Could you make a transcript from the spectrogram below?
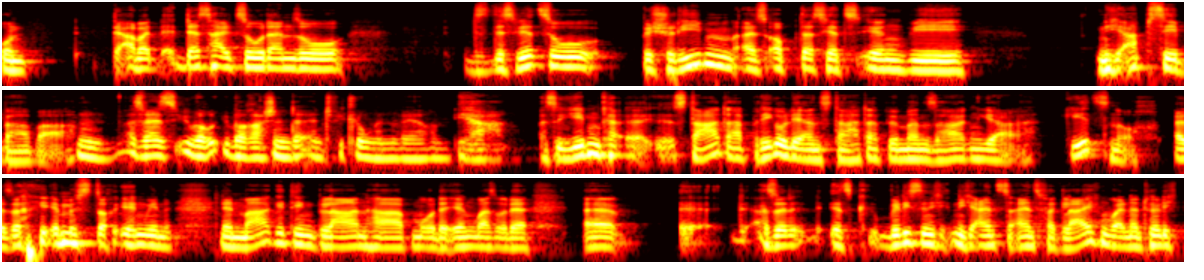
Und aber das halt so dann so, das, das wird so beschrieben, als ob das jetzt irgendwie nicht absehbar war. Hm, also wenn es über, überraschende Entwicklungen wären. Ja, also jedem äh, Startup, regulären Startup, will man sagen, ja, geht's noch? Also ihr müsst doch irgendwie einen Marketingplan haben oder irgendwas oder äh, äh, also jetzt will ich es nicht, nicht eins zu eins vergleichen, weil natürlich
